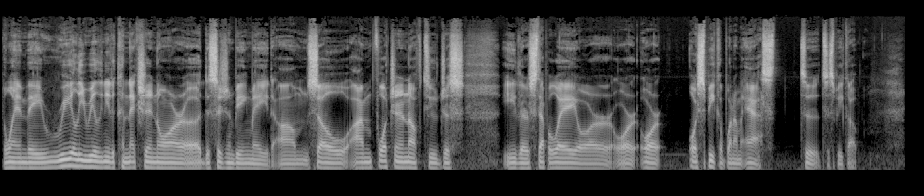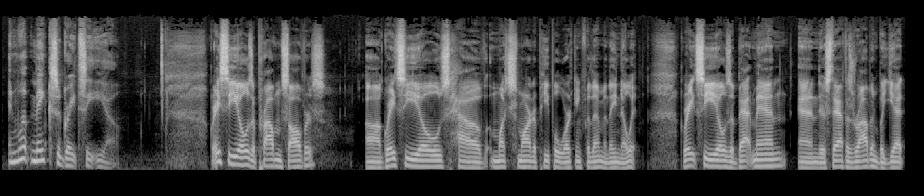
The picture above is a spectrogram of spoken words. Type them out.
when they really, really need a connection or a decision being made. Um, so I'm fortunate enough to just either step away or or or or speak up when I'm asked to to speak up. And what makes a great CEO? Great CEOs are problem solvers. Uh, great CEOs have much smarter people working for them, and they know it. Great CEOs are Batman, and their staff is Robin, but yet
